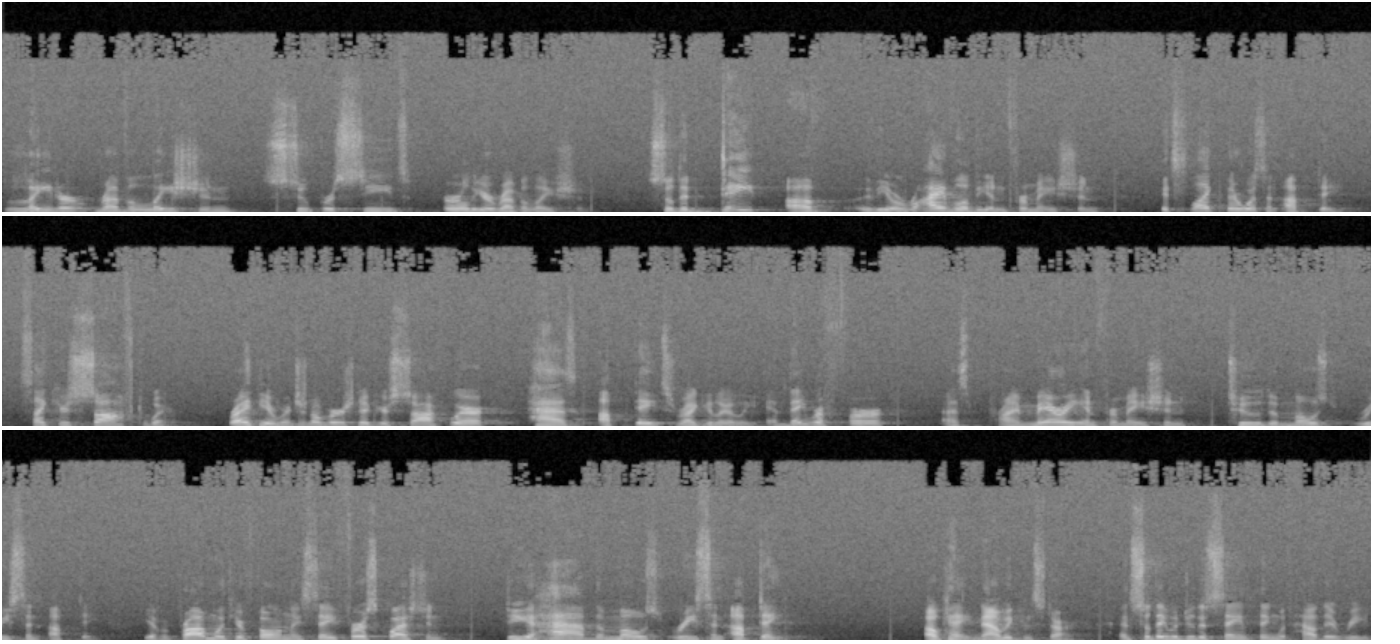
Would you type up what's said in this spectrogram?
later revelation supersedes earlier revelation. So the date of the arrival of the information, it's like there was an update. It's like your software right? The original version of your software has updates regularly, and they refer as primary information to the most recent update. You have a problem with your phone, they say, first question, do you have the most recent update? Okay, now we can start. And so they would do the same thing with how they read.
